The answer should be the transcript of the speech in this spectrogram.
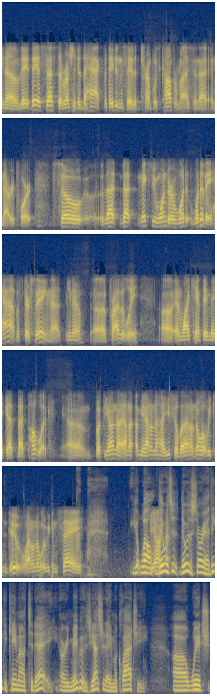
You know, they they assessed that Russia did the hack, but they didn't say that Trump was compromised in that in that report. So uh, that that makes me wonder what what do they have if they're saying that, you know, uh, privately, uh, and why can't they make that that public? Um, but beyond that, I, don't, I mean, I don't know how you feel, but I don't know what we can do. I don't know what we can say. Yeah, well, there was a, there was a story. I think it came out today, or maybe it was yesterday. McClatchy, uh, which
